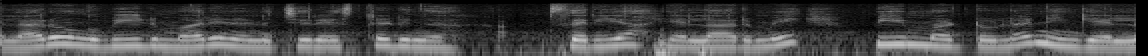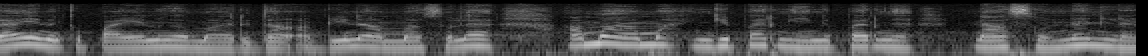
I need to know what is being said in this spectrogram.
எல்லோரும் உங்கள் வீடு மாதிரி நினச்சி ரெஸ்ட் எடுங்க. சரியா? எல்லாருமே பி மட்டும் இல்லை நீங்கள் எல்லாம் எனக்கு பையனுங்க மாதிரி தான். அப்படின்னு அம்மா சொல்ல ஆமாம் ஆமாம் இங்கே பாருங்க இங்கே பாருங்க நான் சொன்னேன்ல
